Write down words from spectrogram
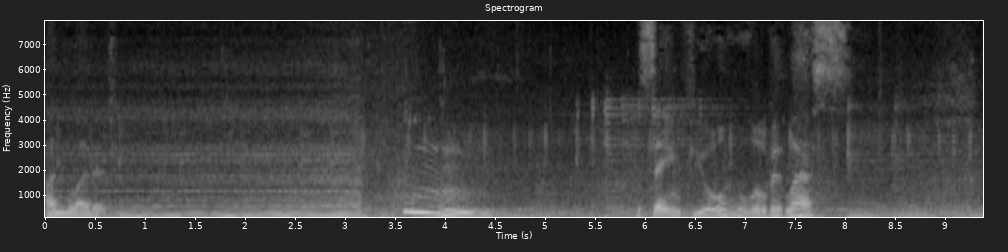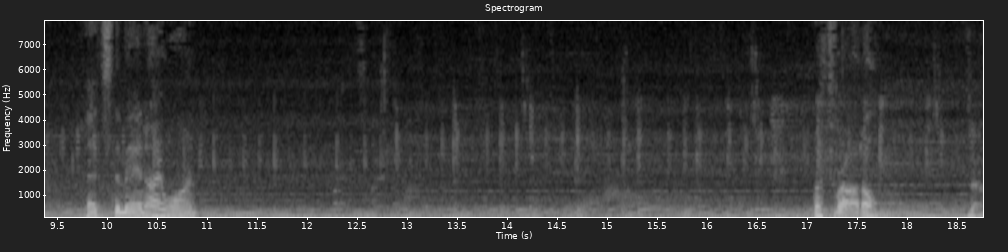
Unleaded. Hmm. Same fuel, a little bit less. That's the man I want. A throttle. No.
